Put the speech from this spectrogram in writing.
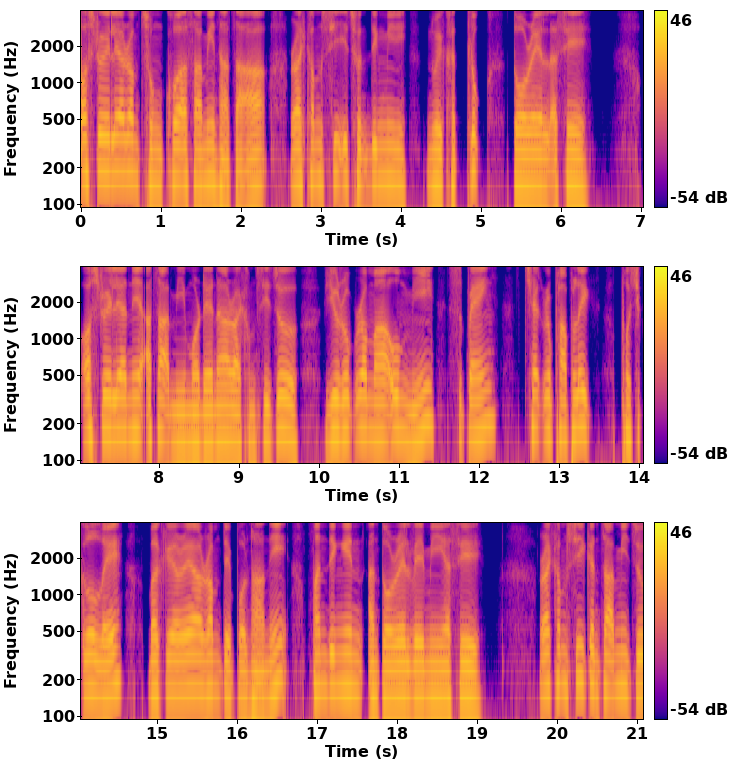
ออสเตรเลียรำชุงคัวสามีนาจาไรคำซีอิชุนดิงมีหน่วยขัดลุกตัวเรลอาซี ออสเตรเลียนี่อาจจะมีโมเดนาร์นาไรคำซีจูยุโรปรามาอุมมีสเปนเช็กรีพับลิกโปรตุเกสเลบลแกเรียรัมเตปอลฮานีมันดิงินอันโตเรลเวมีอาซีารคำซีกันจะมีจู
